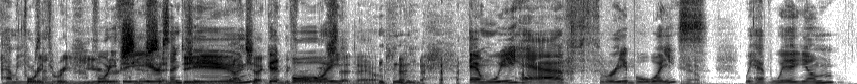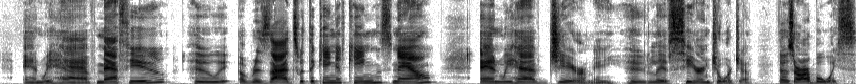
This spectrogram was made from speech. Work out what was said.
How many? years? 43 years. 43 yes, years in. June. Good boy. we. And we have three boys. Yep. We have William, and we have Matthew, who uh, resides with the King of Kings now, and we have Jeremy, who lives here in Georgia. Those are our boys.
